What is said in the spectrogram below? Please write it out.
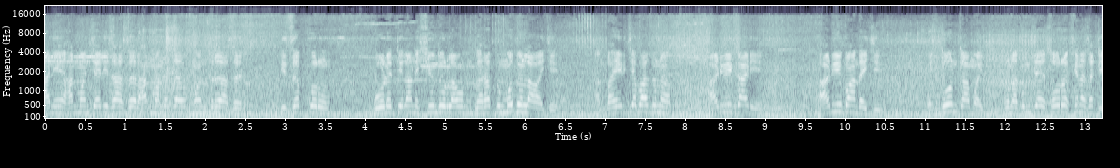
आणि हनुमान चालीसा असेल हनुमानाचा मंत्र असेल ती जप करून गोड तेल आणि शिंदूर लावून घरातून मधून लावायचे. आणि बाहेरच्या बाजूनं आडवी काढी आडवी बांधायची. म्हणजे दोन कामं आहेत. पुन्हा तुमच्या संरक्षणासाठी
